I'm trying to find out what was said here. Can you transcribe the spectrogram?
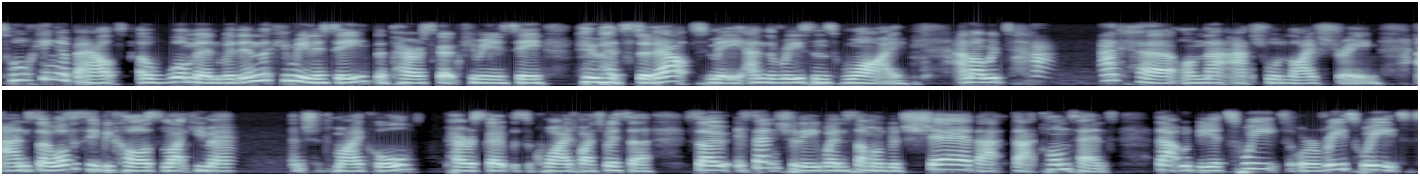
talking about a woman within the community, the Periscope community, who had stood out to me and the reasons why. And I would tag her on that actual live stream. And so, obviously, because, like you mentioned, Michael, Periscope was acquired by Twitter. So essentially, when someone would share that that content, that would be a tweet or a retweet,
